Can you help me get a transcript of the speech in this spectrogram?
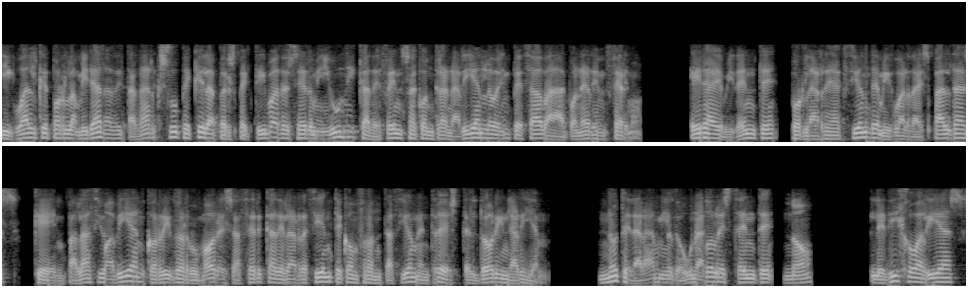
igual que por la mirada de Tadark supe que la perspectiva de ser mi única defensa contra Narian lo empezaba a poner enfermo. Era evidente, por la reacción de mi guardaespaldas, que en palacio habían corrido rumores acerca de la reciente confrontación entre Esteldor y Narian. ¿No te dará miedo un adolescente, no? Le dijo Alías,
